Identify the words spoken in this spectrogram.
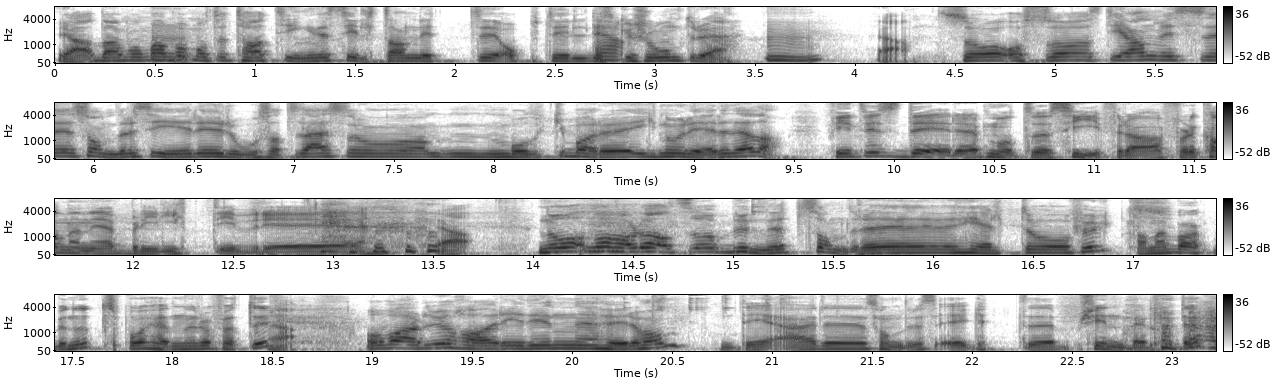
Ja, Da må man på en måte ta tingenes tilstand litt opp til diskusjon, tror jeg. Ja. Så også, Stian, hvis eh, Sondre sier rosa til deg, så må du ikke bare ignorere det, da. Fint hvis dere på en måte sier fra, for det kan hende jeg blir litt ivrig. Ja. Nå, nå har du altså bundet Sondre helt og fullt. Han er bakbundet på hender og føtter. Ja. Og hva er det du har i din høyre hånd? Det er eh, Sondres eget eh, skinnbelte.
